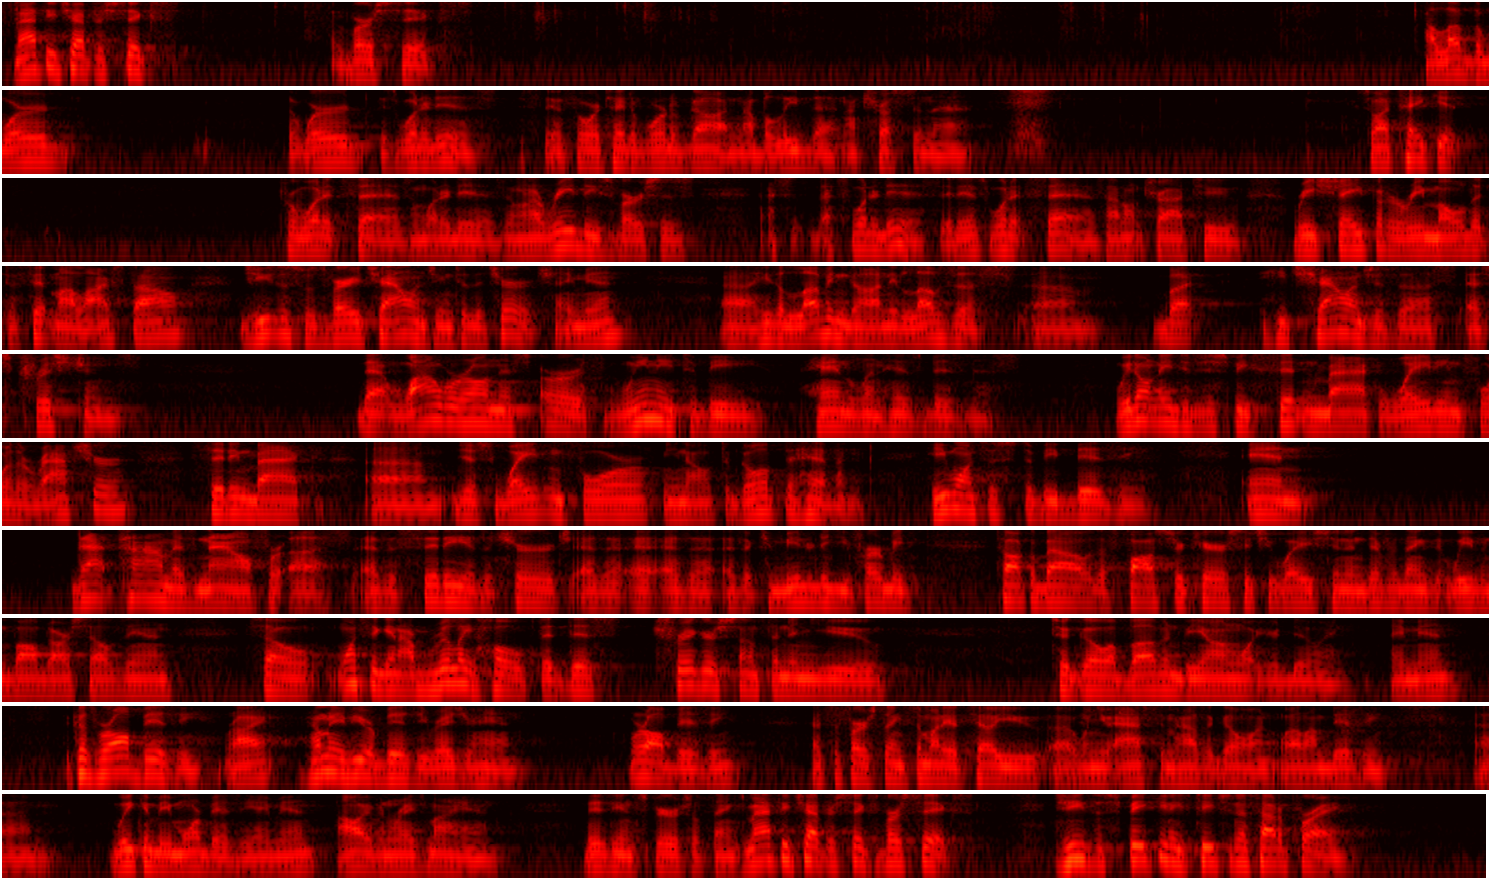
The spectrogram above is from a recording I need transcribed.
Matthew chapter 6, verse 6. I love the word. The word is what it is. It's the authoritative word of God, and I believe that, and I trust in that. So I take it for what it says and what it is. And when I read these verses, that's, that's what it is. It is what it says. I don't try to reshape it or remold it to fit my lifestyle. Jesus was very challenging to the church. Amen. Uh, he's a loving God and he loves us. Um, but he challenges us as Christians that while we're on this earth, we need to be handling his business. We don't need to just be sitting back waiting for the rapture, sitting back um, just waiting for, you know, to go up to heaven. He wants us to be busy. And that time is now for us as a city, as a church, as a, as a, as a community. You've heard me talk about the foster care situation and different things that we've involved ourselves in. So, once again, I really hope that this triggers something in you to go above and beyond what you're doing. Amen? Because we're all busy, right? How many of you are busy? Raise your hand. We're all busy. That's the first thing somebody will tell you uh, when you ask them, How's it going? Well, I'm busy. Um, we can be more busy. Amen. I'll even raise my hand. Busy in spiritual things. Matthew chapter 6, verse 6. Jesus speaking, he's teaching us how to pray.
